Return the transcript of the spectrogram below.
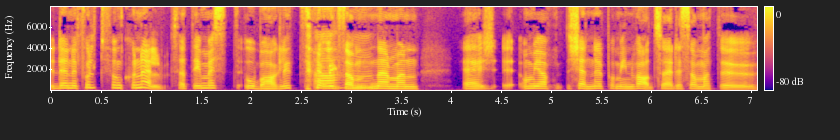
den är fullt funktionell så det är mest obehagligt. Liksom, Mm. när man, eh, om jag känner på min vad så är det som att du,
